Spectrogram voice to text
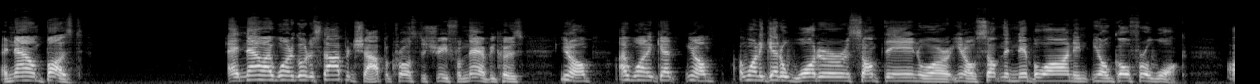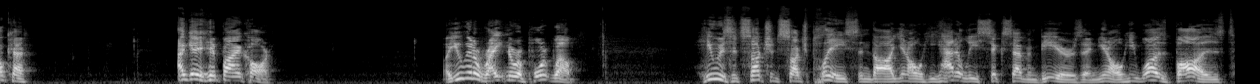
and now I'm buzzed, and now I want to go to Stop and Shop across the street from there because you know I want to get, you know, I want to get a water or something or you know something to nibble on and you know go for a walk. Okay. I get hit by a car. Are you going to write in a report? Well, he was at such and such place, and uh, you know he had at least six, seven beers, and you know he was buzzed,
